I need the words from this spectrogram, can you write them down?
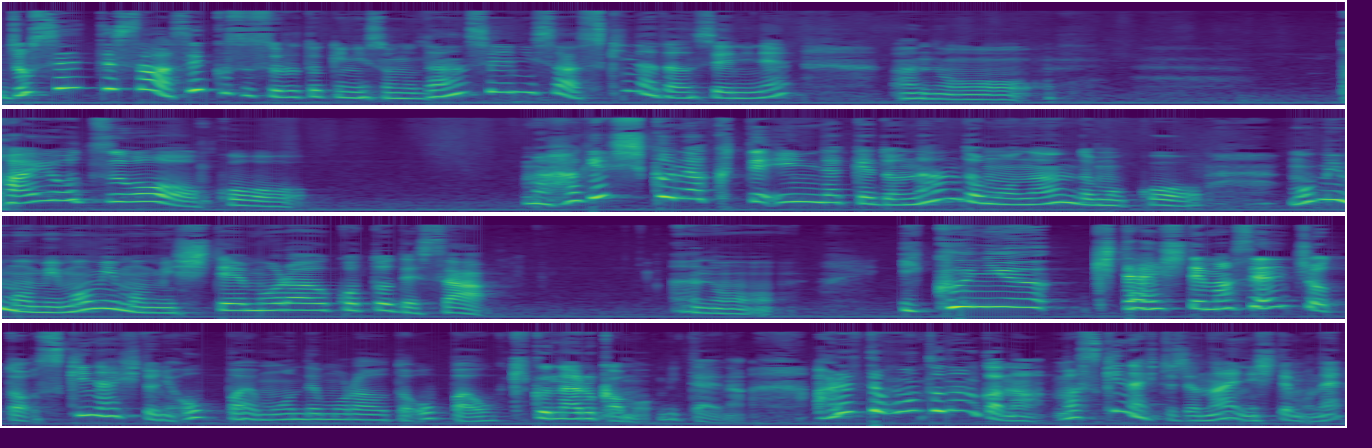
女性ってさ、セックスするときにその男性にさ、好きな男性にね、あの、パイオツをこう、まあ激しくなくていいんだけど、何度も何度もこう、もみもみもみもみしてもらうことでさ、あの、育乳期待してません？ちょっと。好きな人におっぱい揉んでもらうとおっぱい大きくなるかも、みたいな。あれって本当なんかな？まあ、好きな人じゃないにしてもね。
